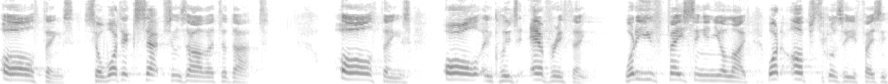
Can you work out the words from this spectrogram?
all things. So, what exceptions are there to that? All things. All includes everything. What are you facing in your life? What obstacles are you facing?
